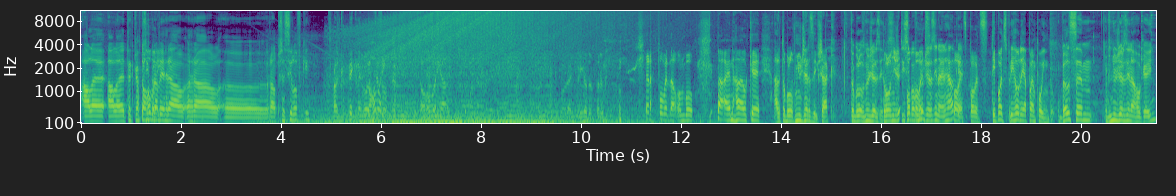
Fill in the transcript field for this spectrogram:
Ale, ale teďka v To přípravě hrál, hrál, uh, hrál přesilovky. Pěkné. To hovorí. To hovorí, príhodu, ktorú včera povedal. On bol na nhl ale to bolo v New Jersey však. To bylo v New Jersey. To bolo v New Ty si bol v New Jersey na NHL-ke? Povedz, povedz. Ty povedz príhodu, ja poviem pointu. Byl jsem v New Jersey na hokej, uh,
